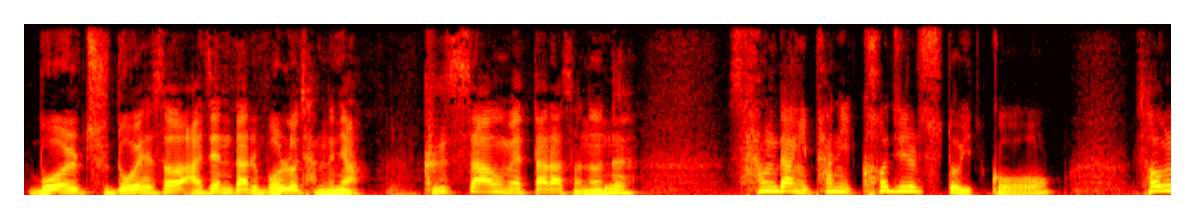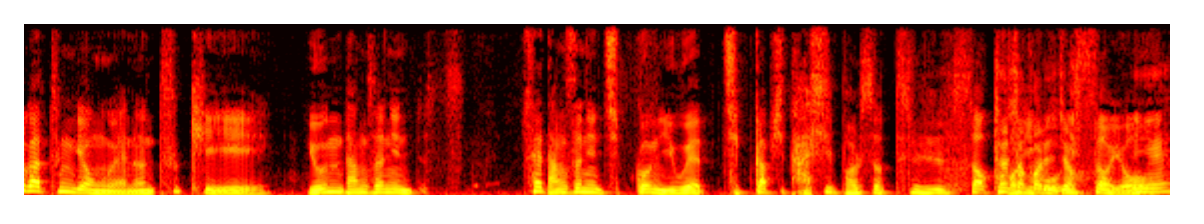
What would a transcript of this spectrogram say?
뭘 주도해서 아젠다를 뭘로 잡느냐 그 싸움에 따라서는 네. 상당히 판이 커질 수도 있고 서울 같은 경우에는 특히 윤 당선인 새 당선인 집권 이후에 집값이 다시 벌써 들썩거리고 있어요. 예.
